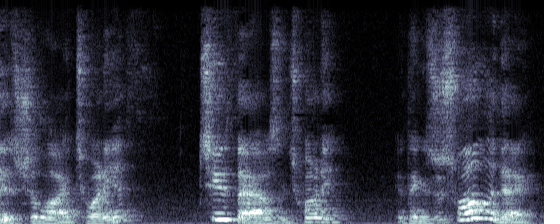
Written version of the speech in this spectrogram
It is July 20th, 2020, and things are swallow day.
